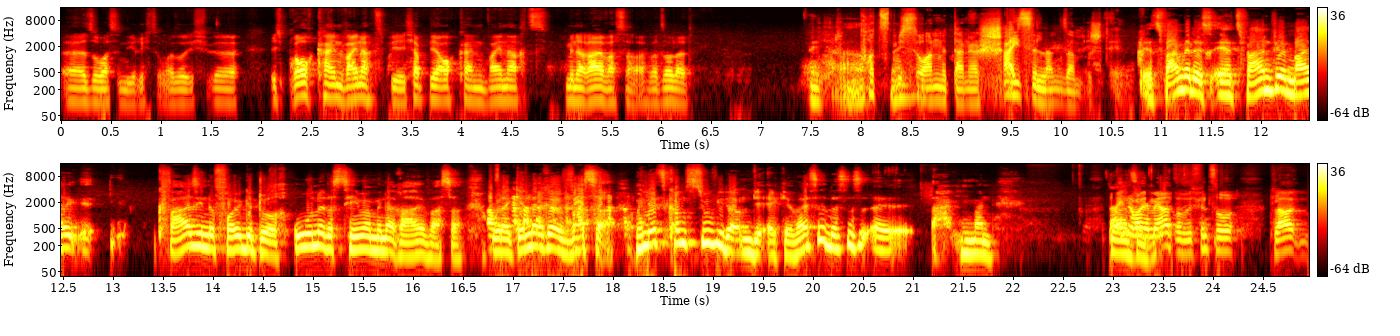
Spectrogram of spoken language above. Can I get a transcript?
äh, sowas in die Richtung. Also ich, äh, ich brauche kein Weihnachtsbier. Ich habe ja auch kein Weihnachtsmineralwasser. Was soll das? Ja. Kotzt mich so an mit deiner Scheiße langsam, echt, ey. Jetzt waren wir das, jetzt waren wir mal äh, quasi eine Folge durch, ohne das Thema Mineralwasser oder generell Wasser. Und jetzt kommst du wieder um die Ecke, weißt du? Das ist, äh, ach, Mann. Nein, aber im Ernst, also ich finde so, klar,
